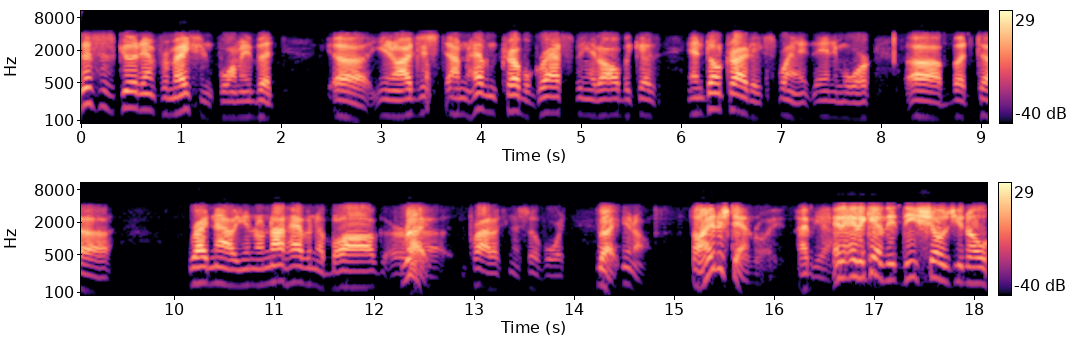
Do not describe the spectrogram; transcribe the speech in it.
this is good information for me, but uh, you know, I just I'm having trouble grasping it all because and don't try to explain it anymore. Uh, but uh, right now, you know, not having a blog or Right. uh, products and so forth, Right. you know. No, I understand, Roy. I'm, Yeah. And and again, these shows, you know,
